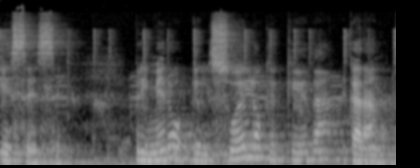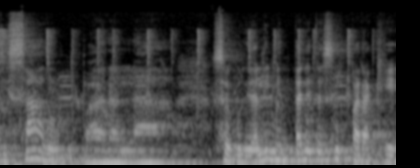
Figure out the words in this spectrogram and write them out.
es ese. Primero, el suelo que queda garantizado para la seguridad alimentaria, es decir, para que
